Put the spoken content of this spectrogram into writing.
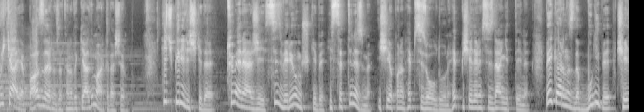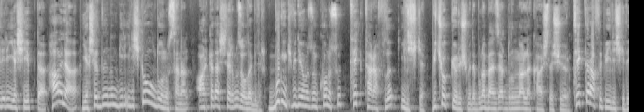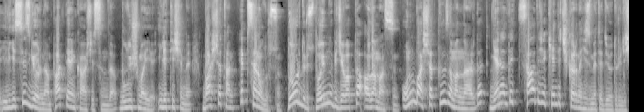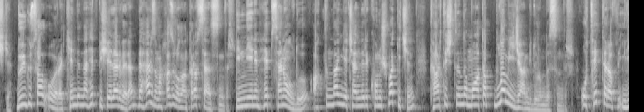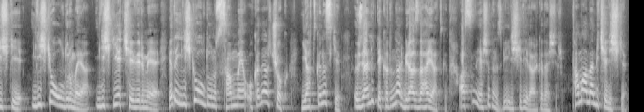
Bu hikaye bazılarınıza tanıdık geldi mi arkadaşlarım? Hiçbir ilişkide tüm enerjiyi siz veriyormuş gibi hissettiniz mi? İşi yapanın hep siz olduğunu, hep bir şeylerin sizden gittiğini. Belki aranızda bu gibi şeyleri yaşayıp da hala yaşadığının bir ilişki olduğunu sanan arkadaşlarımız olabilir. Bugünkü videomuzun konusu tek taraflı ilişki. Birçok görüşmede buna benzer durumlarla karşılaşıyorum. Tek taraflı bir ilişkide ilgisiz görünen partnerin karşısında buluşmayı, iletişimi başlatan hep sen olursun. Doğru dürüst doyumlu bir cevapta alamazsın. Onun başlattığı zamanlarda genelde sadece kendi çıkarına hizmet ediyordur ilişki. Duygusal olarak kendinden hep bir şeyler veren ve her zaman hazır olan taraf sensindir. Dinleyenin hep sen olduğu, aklından geçenleri konuşmak için tartıştığında muhatap bulamayacağın bir durumdasındır. O tek taraflı ilişkiyi ilişki oldurmaya, ilişkiye çevirmeye ya da ilişki olduğunu sanmaya o kadar çok yatkınız ki özellikle kadınlar biraz daha yatkın. Aslında yaşadığınız bir ilişki değil arkadaşlar. Tamamen bir çelişki.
